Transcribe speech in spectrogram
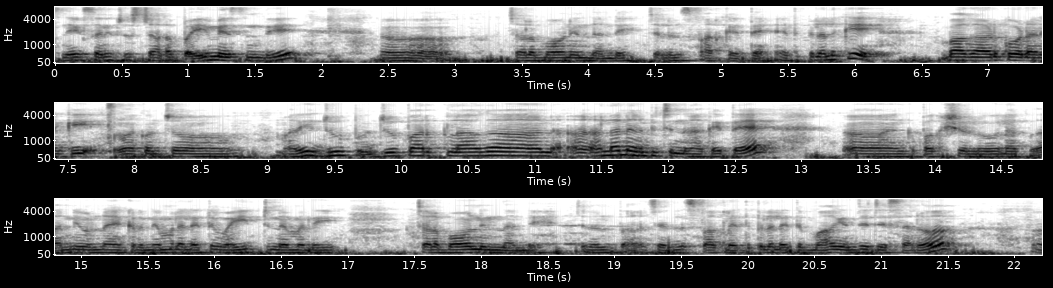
స్నేక్స్ అని చూసి చాలా భయం వేసింది. చాలా బాగుందండి చిల్డ్రన్స్ పార్క్ అయితే. అయితే పిల్లలకి బాగా ఆడుకోవడానికి కొంచెం మరి జూ జూ పార్క్ లాగా అలానే అనిపించింది నాకైతే. ఇంకా పక్షులు లేకపోతే అన్నీ ఉన్నాయి. ఇక్కడ నెమలలు అయితే వైట్ నెమలి చాలా బాగుండిందండి చిల్డ్రన్ పార్క్ చిల్డ్రన్స్ పార్క్లో అయితే పిల్లలు అయితే బాగా ఎంజాయ్ చేశారు ఆ,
